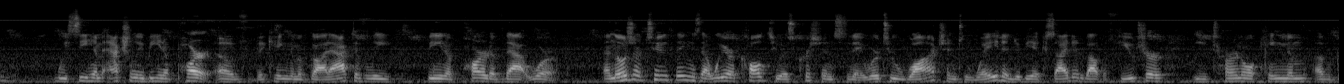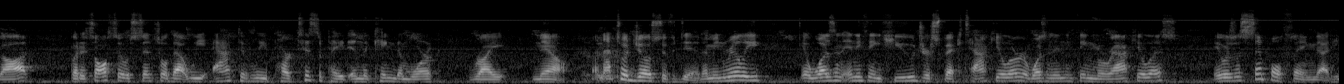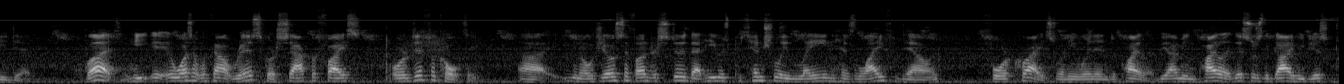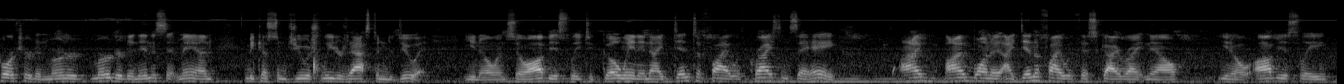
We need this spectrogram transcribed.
we see him actually being a part of the kingdom of God, actively being a part of that work. And those are two things that we are called to as Christians today. We're to watch and to wait and to be excited about the future eternal kingdom of God. But it's also essential that we actively participate in the kingdom work right now. And that's what Joseph did. I mean, really, it wasn't anything huge or spectacular, it wasn't anything miraculous. It was a simple thing that he did. But he, it wasn't without risk or sacrifice or difficulty. Uh, you know, Joseph understood that he was potentially laying his life down for Christ when he went into Pilate. I mean, Pilate, this was the guy who just tortured and murdered, murdered an innocent man because some Jewish leaders asked him to do it. You know, and so obviously to go in and identify with Christ and say, hey, I, I want to identify with this guy right now, you know, obviously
